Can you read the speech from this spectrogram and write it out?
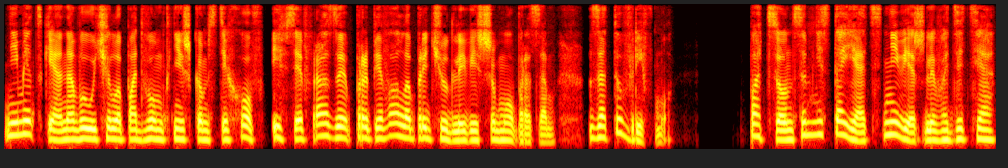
Немецкий она выучила по двум книжкам стихов и все фразы пропевала причудливейшим образом, зато в рифму. «Под солнцем не стоять, невежливо, дитя.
